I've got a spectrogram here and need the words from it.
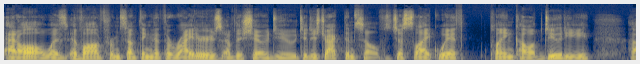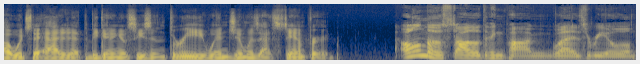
at all was evolved from something that the writers of the show do to distract themselves, just like with playing Call of Duty, uh, which they added at the beginning of season three when Jim was at Stamford. Almost all of the ping pong was real.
